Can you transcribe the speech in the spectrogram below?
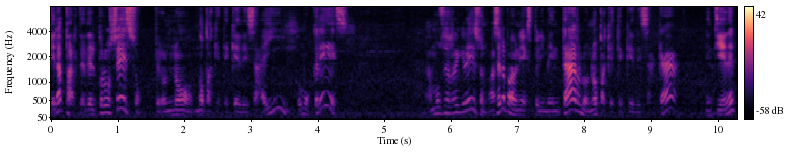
era parte del proceso, pero no, no para que te quedes ahí, ¿cómo crees? Vamos de regreso, no era para venir a experimentarlo, no para que te quedes acá. ¿Entienden?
